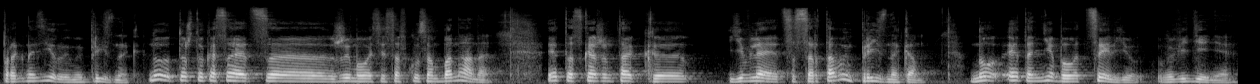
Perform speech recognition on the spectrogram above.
прогнозируемый признак. Ну, то, что касается жимолости со вкусом банана, это, скажем так, э, является сортовым признаком, но это не было целью выведения,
